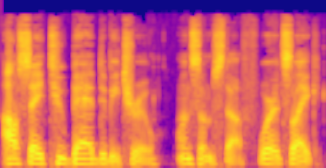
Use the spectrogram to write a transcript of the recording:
I'll say too bad to be true on some stuff where it's like,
